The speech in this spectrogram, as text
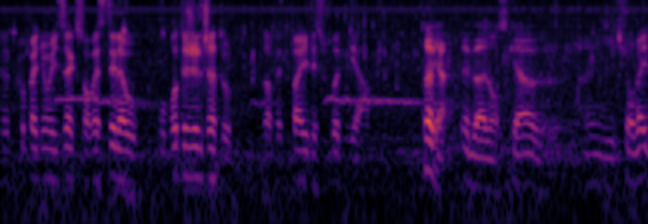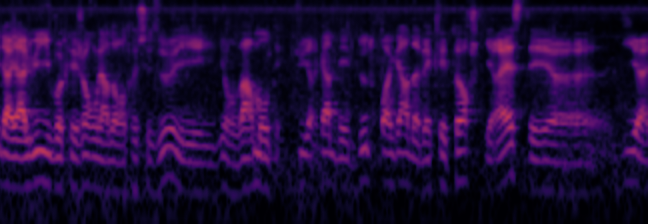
notre compagnon Isaac sont restés là-haut pour protéger le château. Ne vous en faites pas, il est sous bonne garde. Très bien. Et ben dans ce cas, euh, il surveille derrière lui, il voit que les gens ont l'air de rentrer chez eux et il dit on va remonter. Puis il regarde les deux trois gardes avec les torches qui restent et euh, dit à-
